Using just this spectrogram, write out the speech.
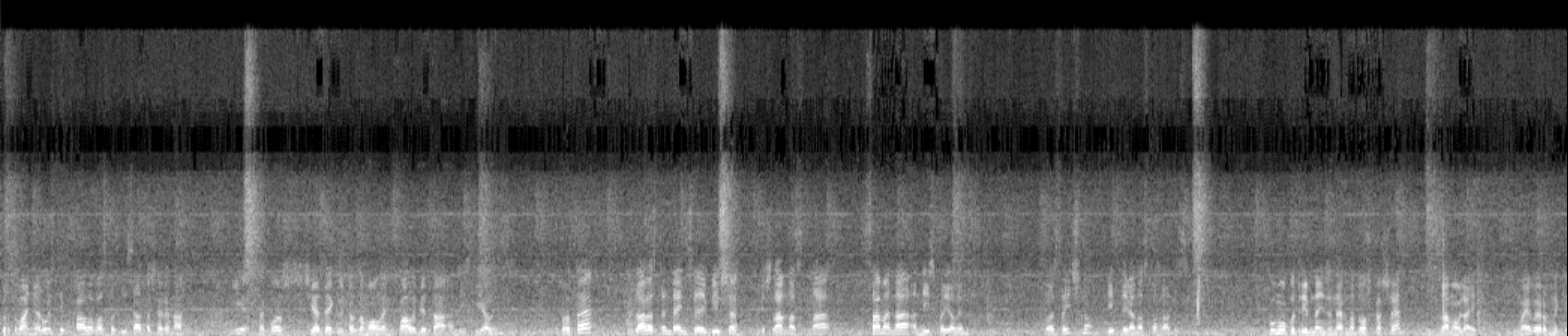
сортування рустік, палуба 150 ширина. І також ще декілька замовлень в палубі та англійській ялинці. Проте зараз тенденція більше пішла в нас на, саме на англійську ялинку. Класично під 90 градусів. Кому потрібна інженерна дошка ще, замовляйте. Ми виробники.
